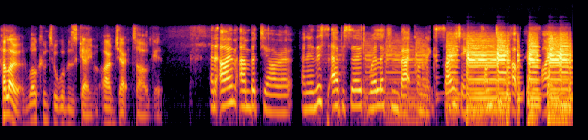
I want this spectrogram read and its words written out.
Hello and welcome to a Women's Game. I'm Jack Target. And I'm Amber Tiara, and in this episode, we're looking back on an exciting Conti Cup final.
